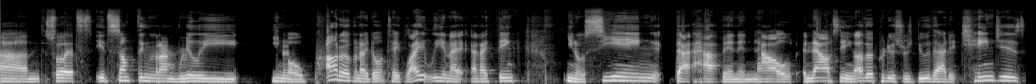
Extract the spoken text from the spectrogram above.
Um, so it's, it's something that I'm really, you know, proud of and I don't take lightly. And I, and I think, you know, seeing that happen and now, and now seeing other producers do that, it changes,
